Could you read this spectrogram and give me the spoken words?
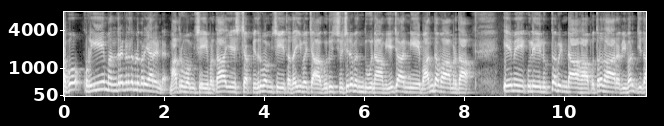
അപ്പോൾ കുറേ മന്ത്രങ്ങൾ നമ്മൾ പറയാറുണ്ട്. മാതൃവംശേ മൃതായേശ്ച പിതൃവംശേ തദൈവ ച ഗുരു ശുശിരബന്ധൂനാം യേജാന്യേ ബാന്ധവാമൃത. ഏമേ കുലേ ലുപ്തപിണ്ടാഹ പുത്രധാര വിവർജിത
